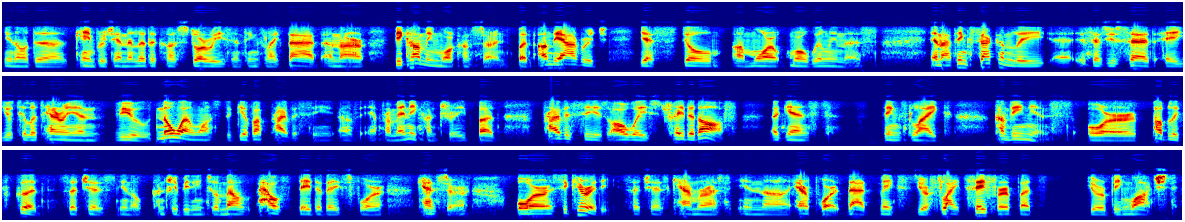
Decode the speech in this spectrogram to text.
you know the Cambridge Analytica stories and things like that, and are becoming more concerned. But on the average, yes, still uh, more more willingness. And I think secondly uh, is, as you said, a utilitarian view. No one wants to give up privacy of, from any country, but privacy is always traded off against things like convenience or public good, such as you know contributing to a health database for cancer, or security, such as cameras in uh, airport that makes your flight safer, but you're being watched.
